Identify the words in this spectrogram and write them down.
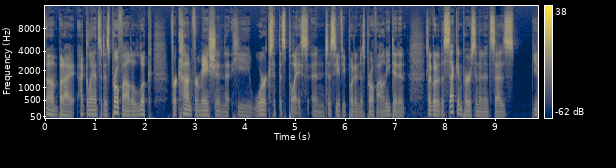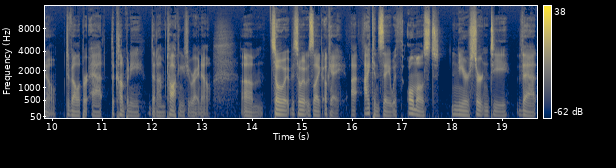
Um, but I, I glance at his profile to look for confirmation that he works at this place and to see if he put in his profile and he didn't. So I go to the second person and it says, you know, developer at the company that I'm talking to right now. Um, so it, so it was like, okay, I, I can say with almost near certainty that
